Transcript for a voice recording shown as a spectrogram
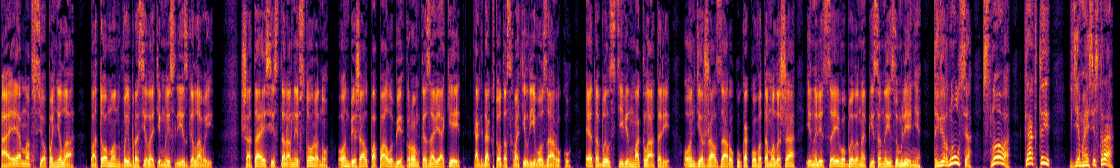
а Эмма все поняла. Потом он выбросил эти мысли из головы. Шатаясь из стороны в сторону, он бежал по палубе, громко зовя Кейт, когда кто-то схватил его за руку. Это был Стивен Маклатери. Он держал за руку какого-то малыша, и на лице его было написано изумление. «Ты вернулся? Снова? Как ты? «Где моя сестра?»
